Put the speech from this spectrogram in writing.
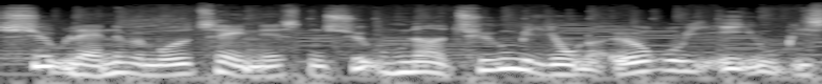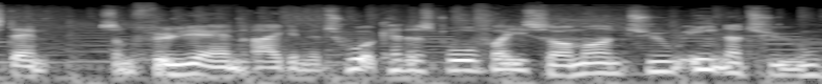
Syv lande vil modtage næsten 720 millioner euro i EU-bistand som følge af en række naturkatastrofer i sommeren 2021.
